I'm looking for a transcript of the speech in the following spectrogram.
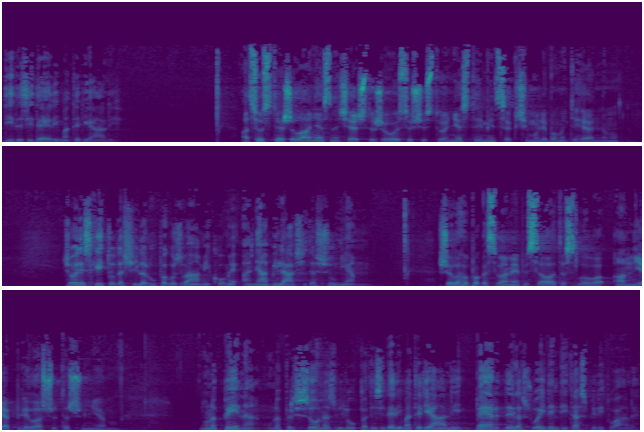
di desideri materiali. Отсутствие желания означает, что живое существо не стремится к чему-либо материальному. Ciò è descritto da Shilarupa Goswami come Anyabilashita Sunyam. Шилахупа Госвами описал это слово «анья пилашута шуньям». Non appena una persona sviluppa desideri materiali, perde la sua identità spirituale.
